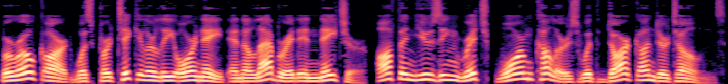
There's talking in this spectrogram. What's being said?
Baroque art was particularly ornate and elaborate in nature, often using rich, warm colors with dark undertones.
